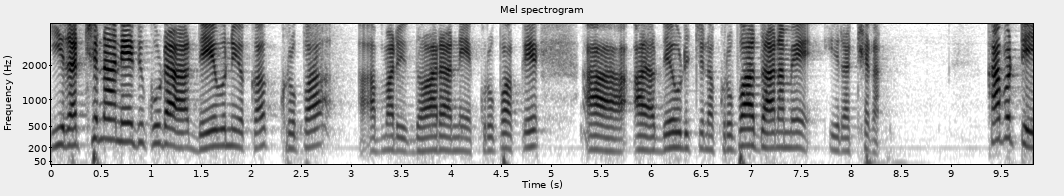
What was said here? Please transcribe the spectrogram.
ఈ రక్షణ అనేది కూడా దేవుని యొక్క కృప మరి ద్వారానే కృపకే దేవుడిచ్చిన కృపాదానమే ఈ రక్షణ. కాబట్టి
